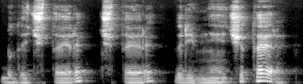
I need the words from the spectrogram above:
буде 4, 4 дорівнює 4.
